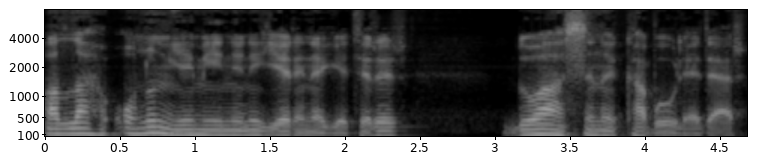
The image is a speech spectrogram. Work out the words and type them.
Allah onun yeminini yerine getirir, duasını kabul eder.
